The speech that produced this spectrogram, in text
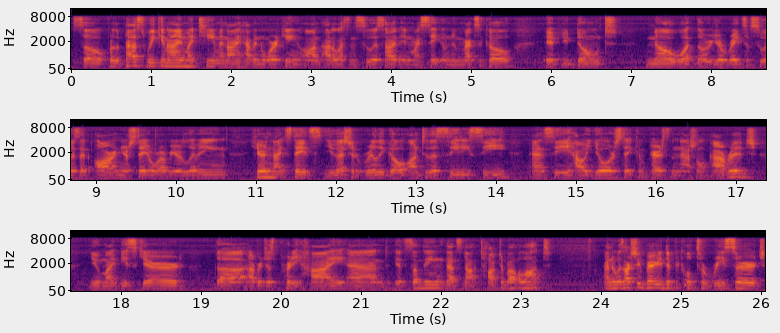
So for the past week and I, my team and I have been working on adolescent suicide in my state of New Mexico. If you don't know what the, your rates of suicide are in your state or wherever you're living, here in the United States, you guys should really go onto the CDC and see how your state compares to the national average. You might be scared. The average is pretty high and it's something that's not talked about a lot. And it was actually very difficult to research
